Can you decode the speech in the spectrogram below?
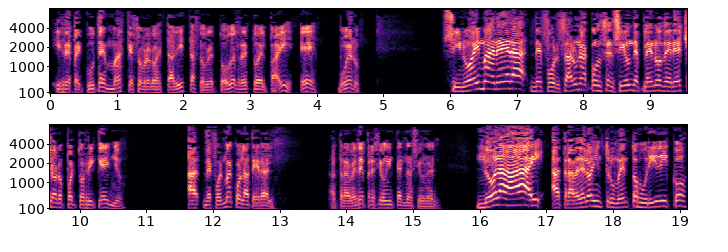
y repercute más que sobre los estadistas, sobre todo el resto del país, es, bueno, si no hay manera de forzar una concesión de pleno derecho a los puertorriqueños de forma colateral, a través de presión internacional, no la hay a través de los instrumentos jurídicos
